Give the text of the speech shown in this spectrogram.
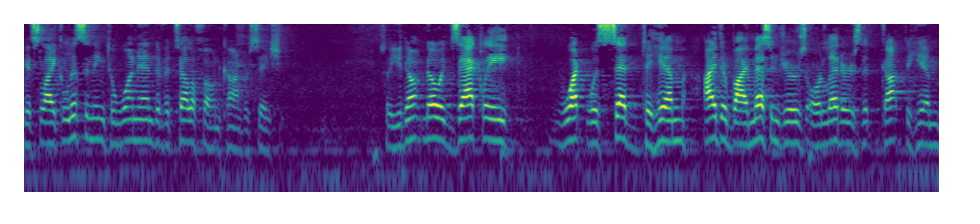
it's like listening to one end of a telephone conversation. So, you don't know exactly what was said to him either by messengers or letters that got to him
